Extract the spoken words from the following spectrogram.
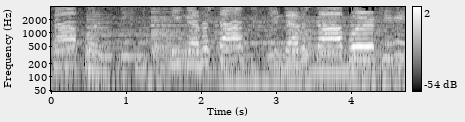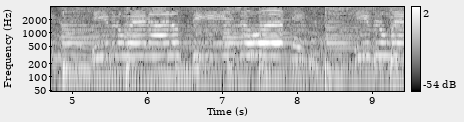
stop working. You never stop, you never stop working. Even when I don't see you're working. Even when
